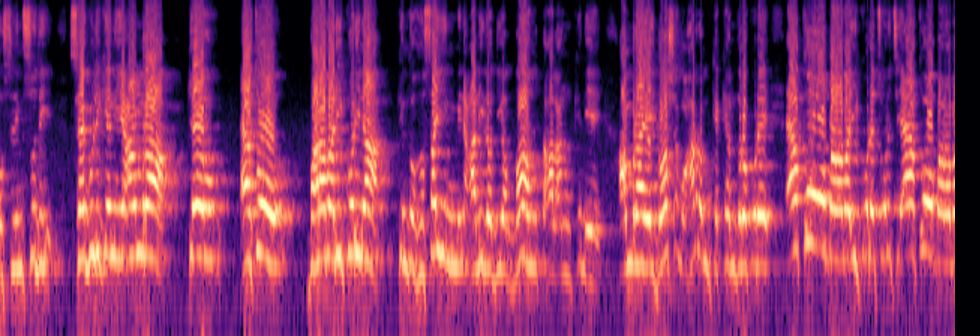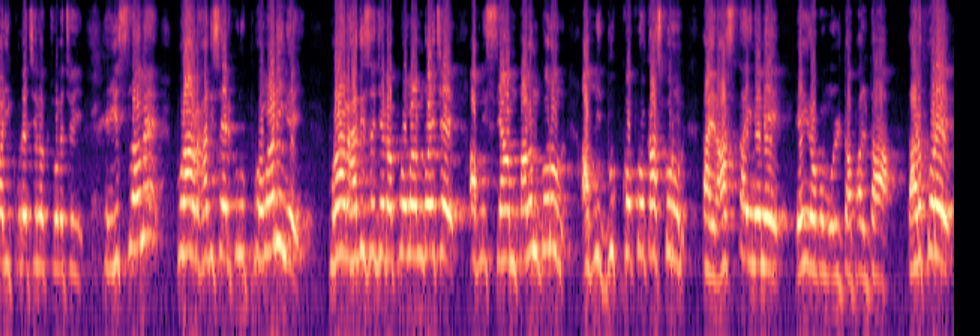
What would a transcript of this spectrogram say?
মুসলিম সুদি, সেগুলিকে নিয়ে আমরা কেউ এত বাড়াবাড়ি করি না। কিন্তু হুসাইন মিন আলী রদি আল্লাহ তালানহুকে নিয়ে আমরা এই দশ মহারমকে কেন্দ্র করে এত বাড়াবাড়ি করে চলেছি, এত বাড়াবাড়ি করে চলে- চলেছি। ইসলামে কোরআন হাদিসের কোনো প্রমাণই নেই। কোরআন হাদিসে যেটা প্রমাণ রয়েছে, আপনি শ্যাম পালন করুন, আপনি দুঃখ প্রকাশ করুন, তাই রাস্তায় নেমে এই রকম উল্টা পাল্টা তারপরে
